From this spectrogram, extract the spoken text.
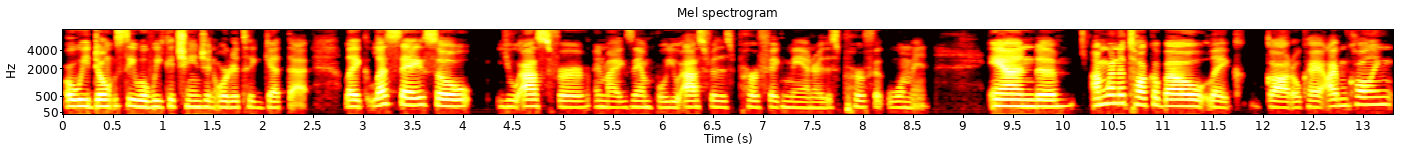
or we don't see what we could change in order to get that. Like let's say so you ask for in my example you ask for this perfect man or this perfect woman. And uh, i'm going to talk about like god okay? I'm calling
